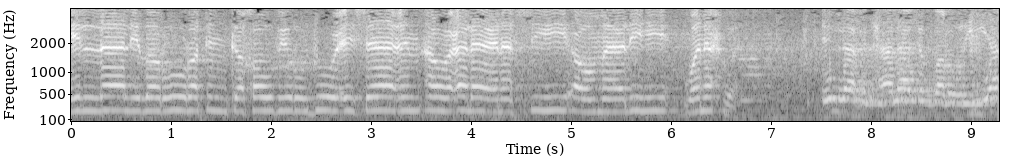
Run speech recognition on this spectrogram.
إلا لضرورة كخوف رجوع ساع أو على نفسه أو ماله ونحوه. إلا في الحالات الضرورية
